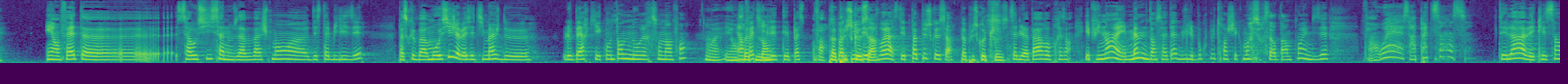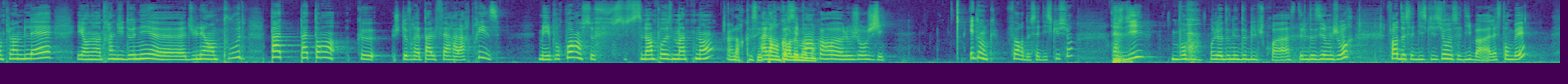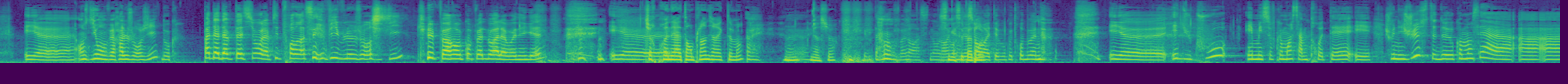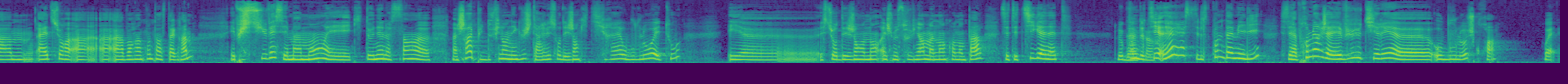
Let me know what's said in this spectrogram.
Et en fait, euh, ça aussi, ça nous a vachement euh, déstabilisés. Parce que bah, moi aussi, j'avais cette image de le père qui est content de nourrir son enfant. Ouais. Et en et en fait, fait, non. il n'était pas. Enfin, Pas plus que était- ça. Voilà, c'était pas plus que ça. Pas plus qu'autre chose. Ça lui a pas représenté. Et puis non, et même dans sa tête, lui, il est beaucoup plus tranché que moi sur certains points. Il me disait, enfin ouais, ça a pas de sens. T'es là avec les seins pleins de lait et on est en train de lui donner euh, du lait en poudre. Pas, pas tant que je devrais pas le faire à la reprise, mais pourquoi on se, l'impose maintenant Alors que c'est pas encore que le pas moment. encore euh, le jour J? Et donc, fort de cette discussion, on se dit, bon, on lui a donné deux bibes, je crois, c'était le deuxième jour. Fort de cette discussion, on se dit, bah, laisse tomber. Et euh, on se dit, on verra le jour J. Donc, pas d'adaptation, la petite prendra ses bibes le jour J. Les parents complètement à la one again. Et, euh, Tu reprenais à temps plein directement? Ouais. Ouais. Bien sûr. Évidemment, bah non, sinon l'organisation aurait été beaucoup trop bonne. Et, euh, et du coup, et mais sauf que moi, ça me trottait et je venais juste de commencer à, à, à- à être sur, à, avoir un compte Instagram. Et puis je suivais ces mamans et qui donnaient le sein, euh, machin. Et puis de fil en aiguille, j'étais arrivée sur des gens qui tiraient au boulot et tout. Et, euh, et sur des gens, non. Et je me souviens maintenant qu'on en parle, c'était Tiganette. Le compte de eh, c'était le compte d'Amélie. C'était la première que j'avais vue tirer euh, au boulot, je crois. Ouais.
